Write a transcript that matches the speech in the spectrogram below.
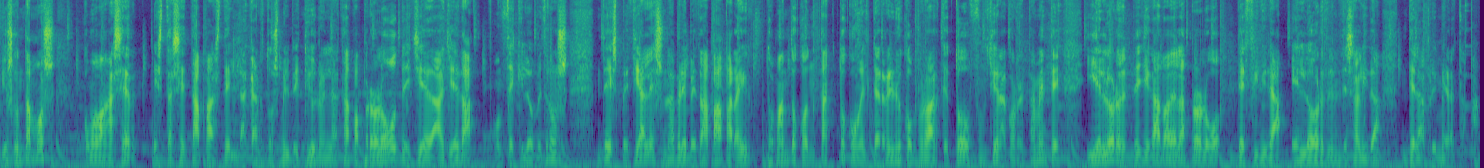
y os contamos cómo van a ser estas etapas del Dakar 2021. En la etapa prólogo de Jeddah a Jeddah, 11 kilómetros de especial, es una breve etapa para ir tomando contacto con el terreno y comprobar que todo funciona correctamente. Y el orden de llegada de la prólogo definirá el orden de salida de la primera etapa.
